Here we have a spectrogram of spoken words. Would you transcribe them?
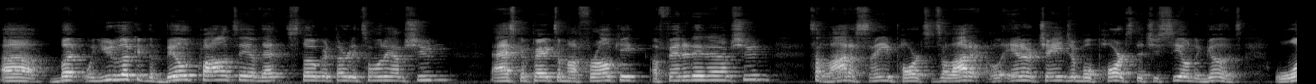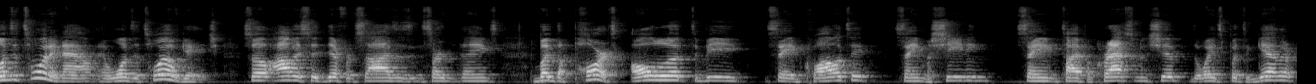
Uh, but when you look at the build quality of that Stoeger 3020 I'm shooting, as compared to my Franchi Affinity that I'm shooting, it's a lot of same parts. It's a lot of interchangeable parts that you see on the guns. One's a 20 now, and one's a 12 gauge. So obviously different sizes and certain things. But the parts all look to be same quality, same machining, same type of craftsmanship, the way it's put together.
